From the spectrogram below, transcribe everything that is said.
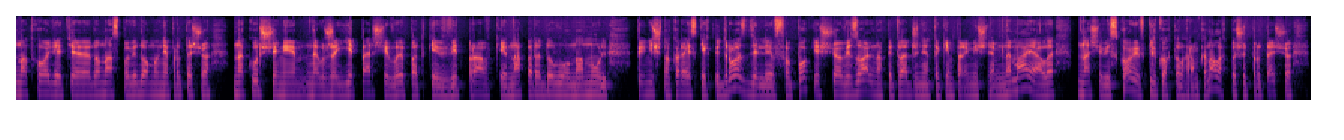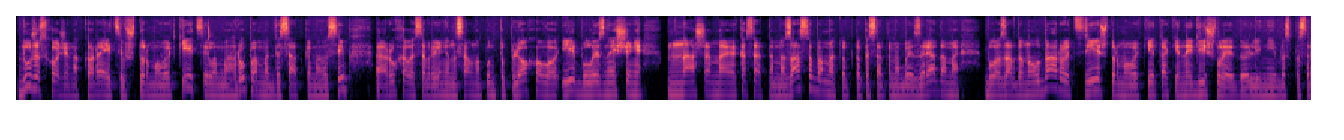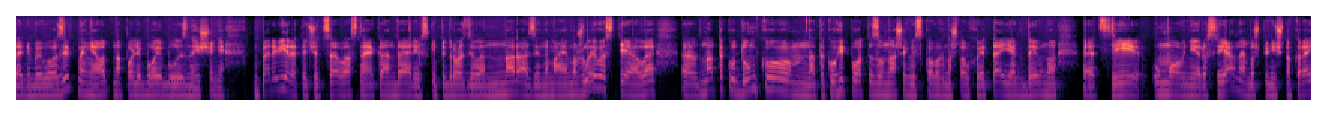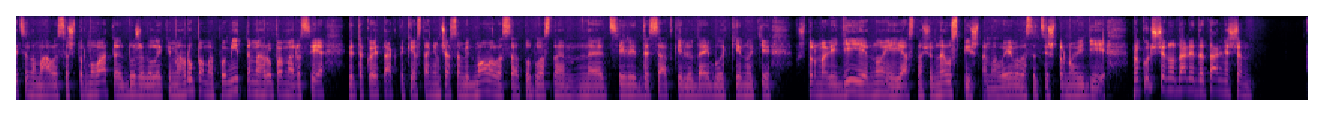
надходять е, до нас повідомлення про те, що на Курщині вже є перші випадки відправки на передову на нуль північно-корейських підрозділів. Поки що візуального підтвердження таким переміщенням немає, але наші військові в кількох телеграм-каналах пишуть про те, що дуже схожі на корейців штурмовики цілими групами, десятками осіб е, рухалися в районі населеного пункту Пльохово і були знищені нашими касетними засобами, тобто касетними боєзарядами, було завдано удару. Ці штурмовики так і не дійшли до лінії безпосередньо бойового зіткнення. От на полі бою були знищені. Перевірити, чи це власне КНДРівські підрозділи наразі немає можливості, але е, на таку думку, на таку гіпотезу наших військових наштовхує те, як дивно е, ці умовні росіяни або ж північнокорейці намагалися штурмувати дуже великими групами, помітними групами. Росія від такої тактики останнім часом відмовилася. А тут, власне, е, цілі десятки людей були кинуті штурмові дії. Ну і ясно, що неуспішними виявилися ці штурмові дії. Про Курщину далі детальніше.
